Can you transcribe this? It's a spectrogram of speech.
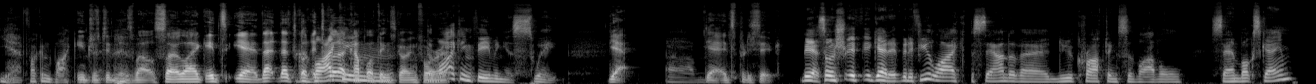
yeah, fucking Viking. interested in as well. So like it's yeah that that's got, it's got a couple of things going The for it. The Viking theming is sweet. Yeah. Um, Yeah, it's pretty sick. But yeah, so if again, if if you like the sound of a new crafting survival sandbox game,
